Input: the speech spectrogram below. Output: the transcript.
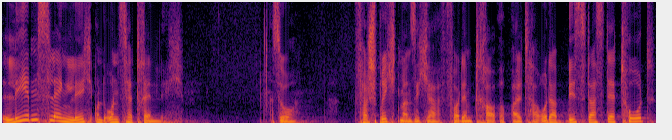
lebenslänglich und unzertrennlich. So, verspricht man sich ja vor dem Traualtar, oder? Bis dass der Tod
